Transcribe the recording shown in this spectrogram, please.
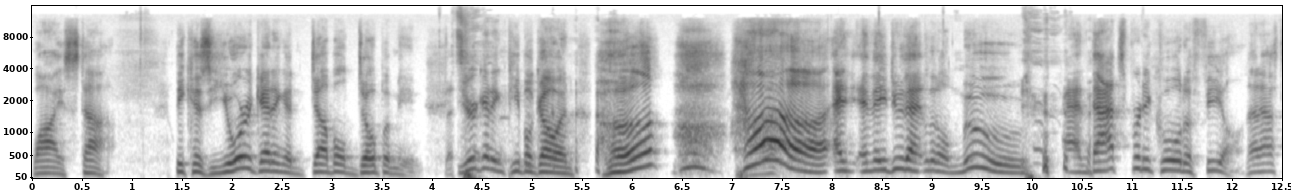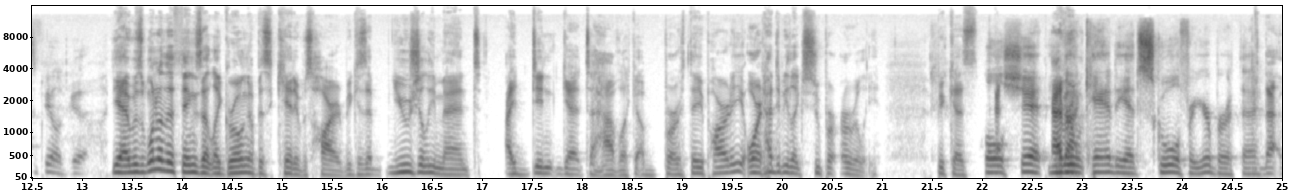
why stop? Because you're getting a double dopamine. That's You're getting people going, huh? huh? And, and they do that little move. And that's pretty cool to feel. That has to feel good. Yeah, it was one of the things that like growing up as a kid, it was hard because it usually meant I didn't get to have like a birthday party or it had to be like super early. because Bullshit. You everyone- got candy at school for your birthday. that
